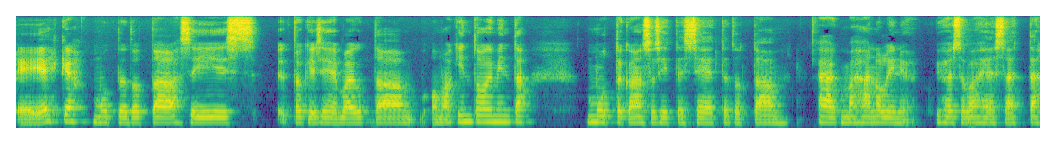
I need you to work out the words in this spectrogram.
ei ehkä, mutta tota, siis toki siihen vaikuttaa omakin toiminta, mutta kanssa sitten se, että tota, ää, kun mähän olin yhdessä vaiheessa, että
